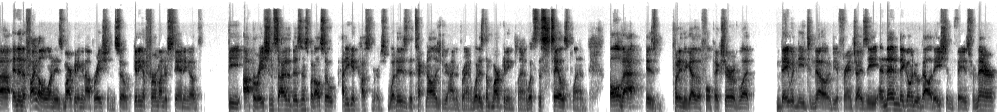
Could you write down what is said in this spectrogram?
Uh, and then the final one is marketing and operations. So getting a firm understanding of the operation side of the business, but also how do you get customers? What is the technology behind the brand? What is the marketing plan? What's the sales plan? All that is putting together the full picture of what they would need to know to be a franchisee. And then they go into a validation phase from there,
